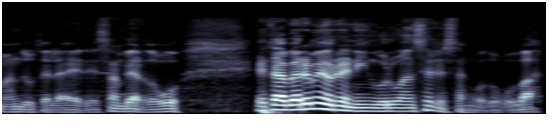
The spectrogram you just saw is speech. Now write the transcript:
eman dutela ere, esan behar dugu. Eta berme horren inguruan zer esango dugu, ba.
